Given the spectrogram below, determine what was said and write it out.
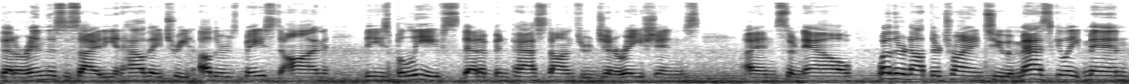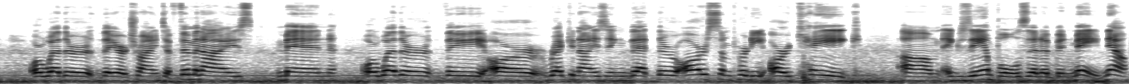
that are in the society and how they treat others based on these beliefs that have been passed on through generations. And so now, whether or not they're trying to emasculate men, or whether they are trying to feminize men, or whether they are recognizing that there are some pretty archaic um, examples that have been made. Now,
